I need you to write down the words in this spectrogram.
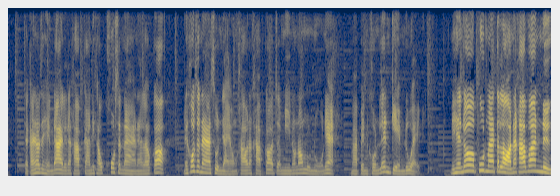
ๆจากการที่เราจะเห็นได้เลยนะครับ การที่เขาโฆษณานะแล้วก็ในโฆษณาส่วนใหญ่ของเขานะครับ ก็จะมีน้องๆหนูๆเนี่ยมาเป็นคนเล่นเกมด้วย Nintendo พูดมาตลอดนะครับว่าหนึ่ง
